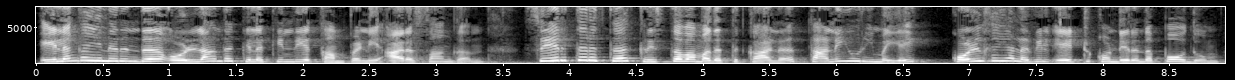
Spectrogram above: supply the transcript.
இலங்கையிலிருந்த ஒல்லாந்த கிழக்கிந்திய கம்பெனி அரசாங்கம் சீர்திருத்த கிறிஸ்தவ மதத்துக்கான தனியுரிமையை கொள்கையளவில் ஏற்றுக்கொண்டிருந்த போதும்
